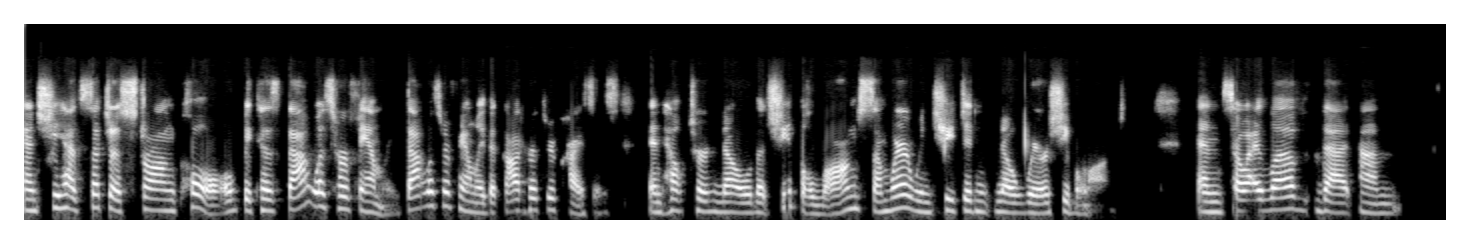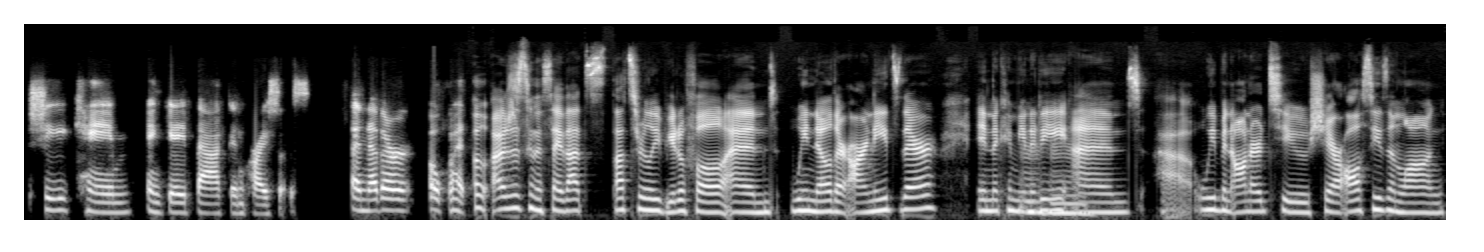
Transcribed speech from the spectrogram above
And she had such a strong pull because that was her family. That was her family that got her through crisis and helped her know that she belonged somewhere when she didn't know where she belonged. And so I love that um, she came and gave back in crisis. Another, oh, go ahead. Oh, I was just going to say that's that's really beautiful, and we know there are needs there in the community, Mhm. and uh, we've been honored to share all season long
